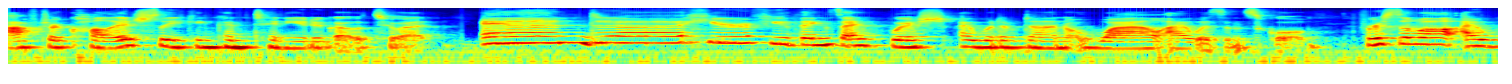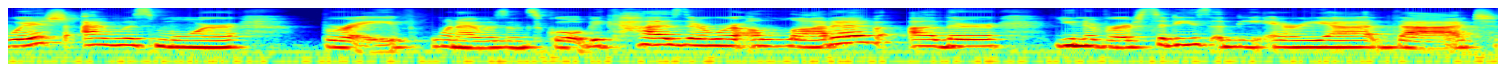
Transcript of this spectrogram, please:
after college so you can continue to go to it. And uh, here are a few things I wish I would have done while I was in school. First of all, I wish I was more brave when I was in school because there were a lot of other universities in the area that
